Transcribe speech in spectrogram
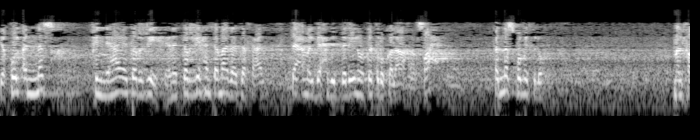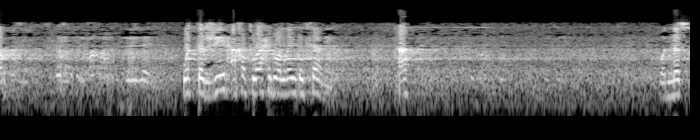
يقول النسخ في النهاية ترجيح يعني الترجيح أنت ماذا تفعل؟ تعمل بأحد الدليل وتترك الآخر صح؟ فالنسخ مثله. ما الفرق؟ والترجيح أخذت واحد والغيت الثاني ها؟ والنسخ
